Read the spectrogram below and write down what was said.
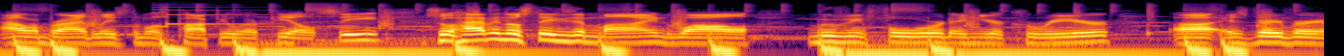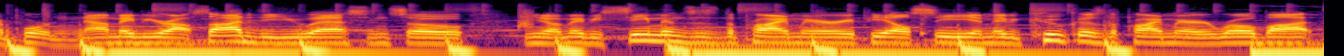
Allen Bradley is the most popular PLC. So having those things in mind while moving forward in your career uh, is very, very important. Now, maybe you're outside of the US and so, you know, maybe Siemens is the primary PLC and maybe KUKA is the primary robot.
